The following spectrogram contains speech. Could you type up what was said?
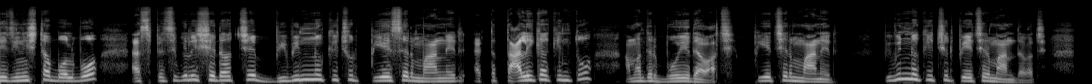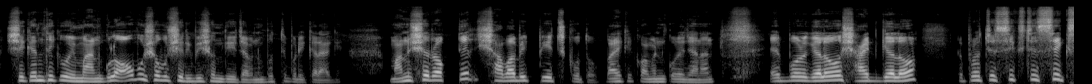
যে জিনিসটা বলব স্পেসিফিক্যালি সেটা হচ্ছে বিভিন্ন কিছুর পিএইচের মানের একটা তালিকা কিন্তু আমাদের বইয়ে দেওয়া আছে। পিএইচের মানের, বিভিন্ন কিছুর পিএইচের মান দেওয়া আছে। সেখান থেকে ওই মানগুলো অবশ্যই অবশ্যই রিভিশন দিয়ে যাবেন ভর্তি পরীক্ষার আগে। মানুষের রক্তের স্বাভাবিক পিএইচ কত? বাইকে কমেন্ট করে জানান। এরপর গেল ষাট গেল, এরপর হচ্ছে সিক্সটি সিক্স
